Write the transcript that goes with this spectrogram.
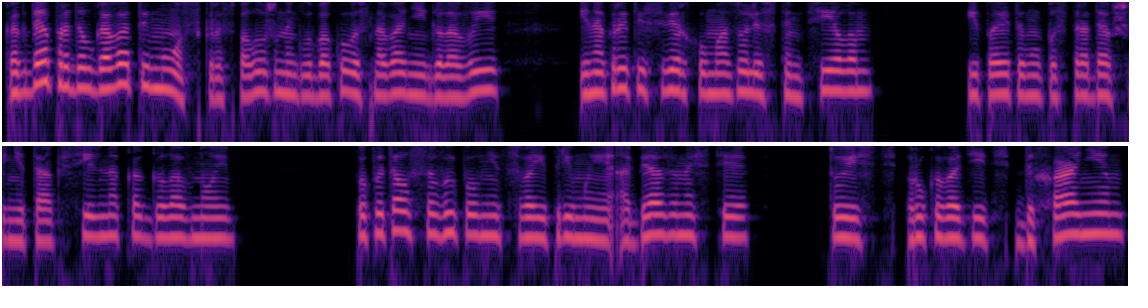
Когда продолговатый мозг, расположенный глубоко в основании головы и накрытый сверху мозолистым телом, и поэтому пострадавший не так сильно, как головной, попытался выполнить свои прямые обязанности, то есть руководить дыханием,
